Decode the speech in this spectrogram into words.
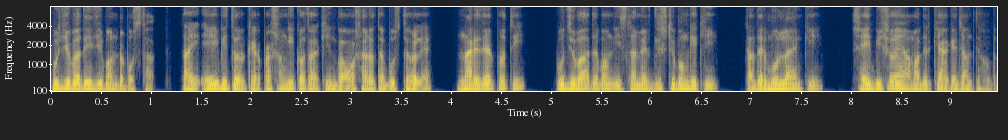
পুঁজিবাদী জীবন ব্যবস্থা। তাই এই বিতর্কের প্রাসঙ্গিকতা কিংবা অসারতা বুঝতে হলে নারীদের প্রতি পুঁজিবাদ এবং ইসলামের দৃষ্টিভঙ্গি কি, তাদের মূল্যায়ন কি, সেই বিষয়ে আমাদেরকে আগে জানতে হবে।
